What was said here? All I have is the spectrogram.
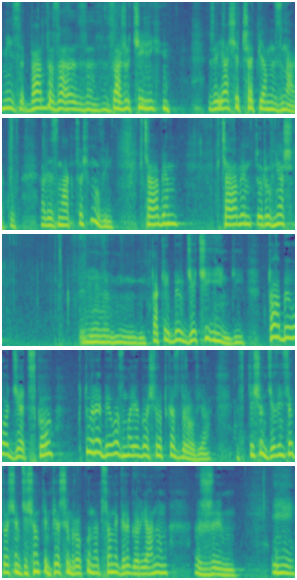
mi bardzo za, za, zarzucili, że ja się czepiam znaków. Ale znak coś mówi. Chciałabym, chciałabym tu również takie był dzieci Indii. To było dziecko które było z mojego ośrodka zdrowia. W 1981 roku napisane Gregorianum Rzym. I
